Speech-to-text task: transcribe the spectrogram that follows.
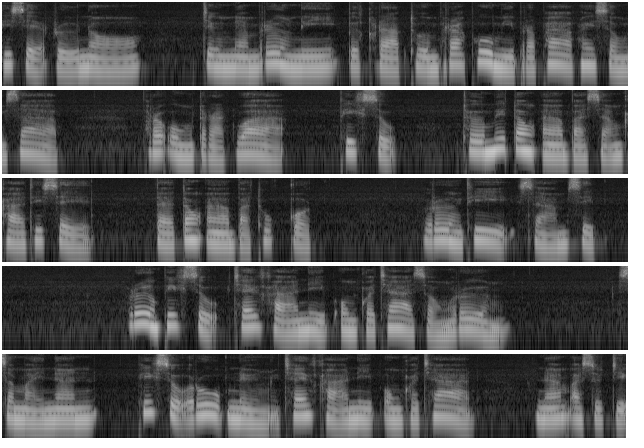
ทิเศษหรือหนอ จึงนำเรื่องนี้ไปกราบทูลพระผู้มีพระภาคให้ทรงทราบพพระองค์ตรัสว่า ภิกษุ เธอไม่ต้องอาบัตสังฆาทิเศษ แต่ต้องอาบัตทุกกฎ เรื่องที่ 30 เรื่องภิกษุใช้ขาหนีบองคชาตสองเรื่อง สมัยนั้น ภิกษุรูปหนึ่งใช้ขาหนีบองคชาตน้ำอสุจิ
